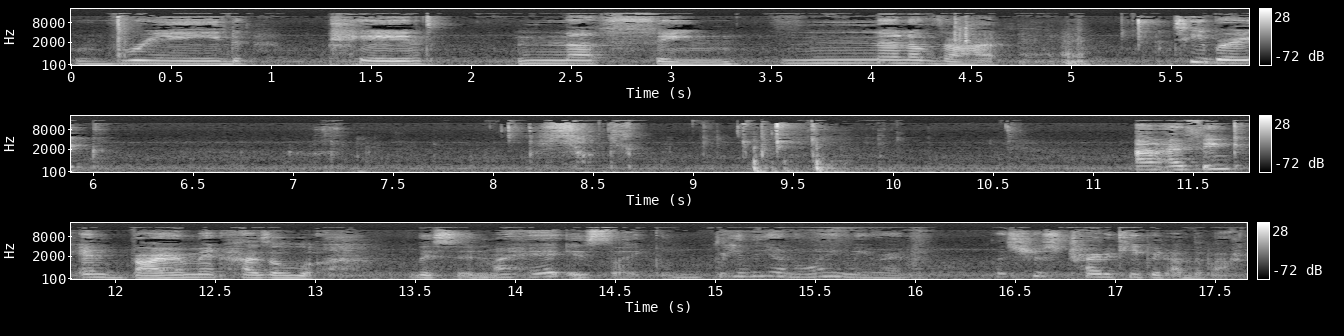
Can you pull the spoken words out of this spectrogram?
read, paint, nothing. None of that. tea break. And I think environment has a lot. Listen, my hair is like really annoying me right now. Let's just try to keep it at the back.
